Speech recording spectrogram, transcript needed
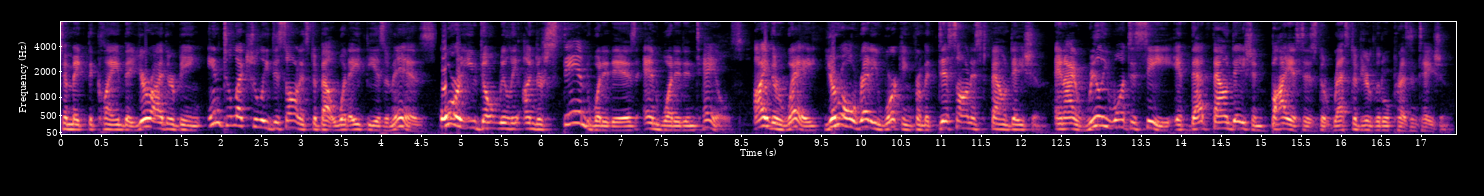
to make the claim that you're either being intellectually dishonest about what atheism is, or you don't really understand what it is and what it entails. Either way, you're already working from a dishonest foundation, and I really want to see if that foundation biases the rest of your little presentation.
